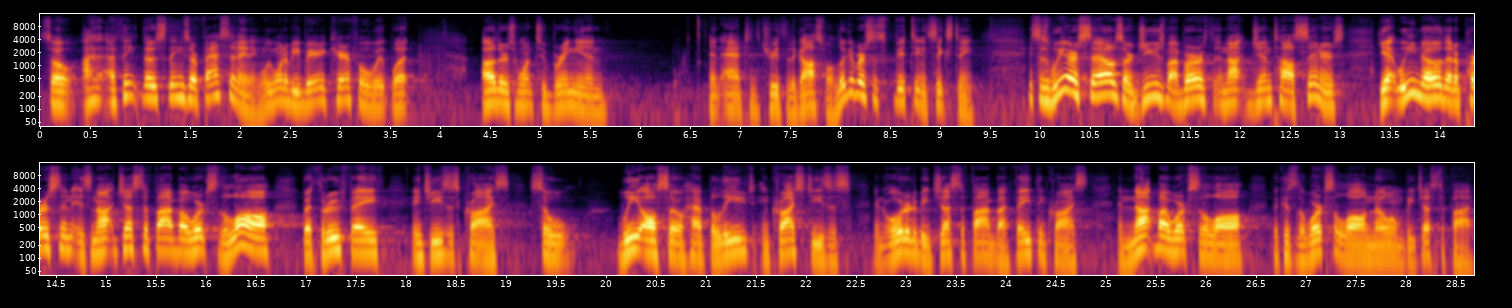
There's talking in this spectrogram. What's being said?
So I, I think those things are fascinating. We want to be very careful with what others want to bring in and add to the truth of the gospel. Look at verses 15 and 16. He says, We ourselves are Jews by birth and not Gentile sinners, yet we know that a person is not justified by works of the law, but through faith in Jesus Christ. So we also have believed in Christ Jesus in order to be justified by faith in Christ and not by works of the law, because the works of the law no one will be justified.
